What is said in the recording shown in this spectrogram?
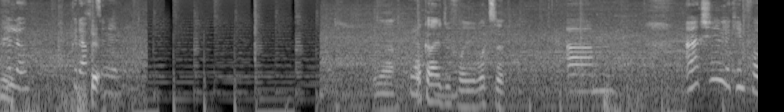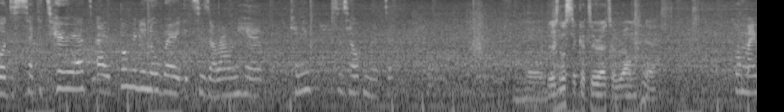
Hello. Good afternoon. Yeah. What can I do for you? What's it? Um, I'm actually looking for the secretariat. I don't really know where it is around here. Can you please help me with it? No, there's no secretariat around here. But my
